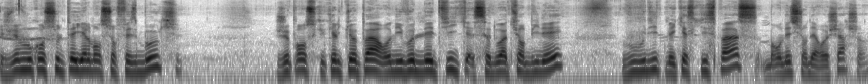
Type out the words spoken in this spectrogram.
je vais vous consulter également sur Facebook. Je pense que quelque part, au niveau de l'éthique, ça doit turbiner. Vous vous dites, mais qu'est-ce qui se passe? On est sur des recherches. Hein.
